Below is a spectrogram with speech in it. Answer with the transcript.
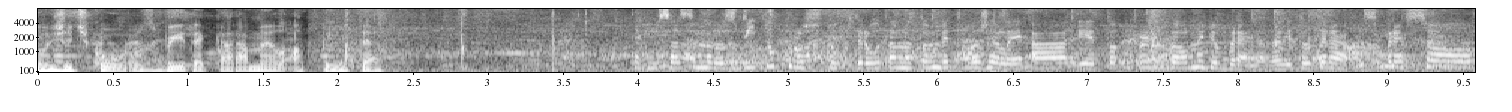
Lžičkou rozbijte karamel a pijte. Tak musela jsem rozbít tu krustu, kterou tam na tom vytvořili a je to opravdu velmi dobré. Je to teda espresso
